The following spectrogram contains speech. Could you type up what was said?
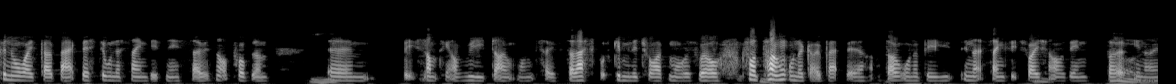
couldn't always go back. They're still in the same business, so it's not a problem. Mhm. Um, but it's something I really don't want to. So that's what's giving me the drive more as well. Because I don't want to go back there. I don't want to be in that same situation I was in. But No, you know,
